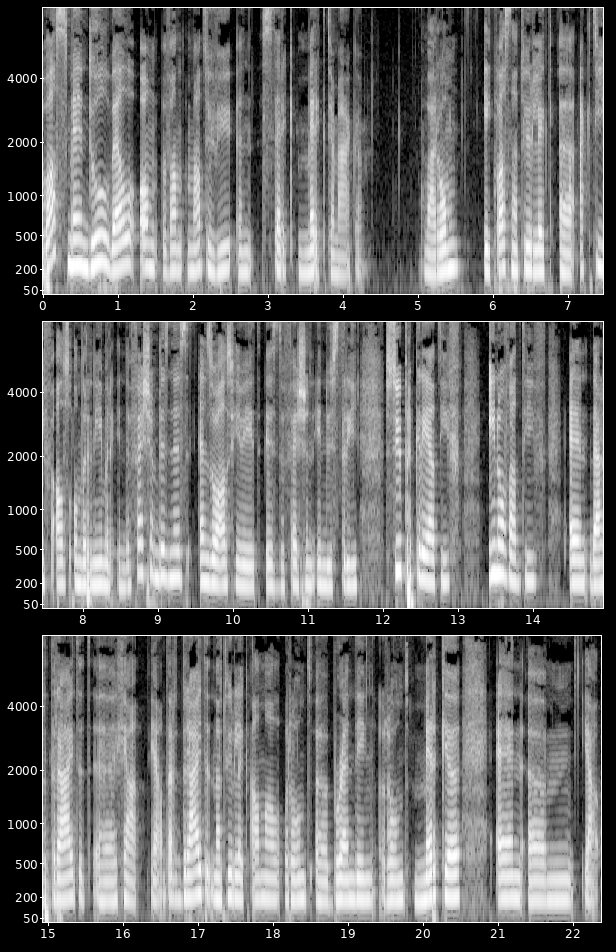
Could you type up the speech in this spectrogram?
was mijn doel wel om van Mathieu een sterk merk te maken. Waarom? Ik was natuurlijk uh, actief als ondernemer in de fashion business. En zoals je weet is de fashion industrie super creatief, innovatief. En daar draait het, ja, ja, daar draait het natuurlijk allemaal rond uh, branding, rond merken. En um, ja,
